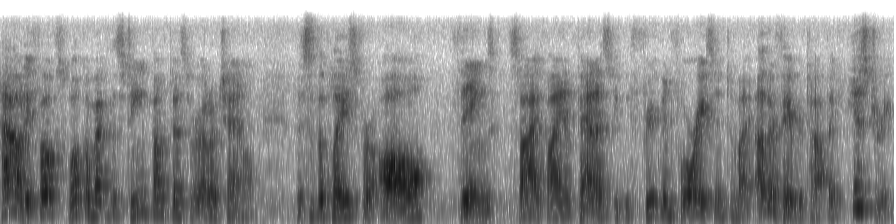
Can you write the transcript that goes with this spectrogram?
Howdy folks, welcome back to the Steampunk Desperado channel. This is the place for all things sci-fi and fantasy with frequent forays into my other favorite topic, history.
